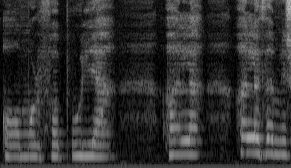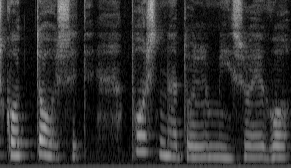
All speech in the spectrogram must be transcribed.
όμορφα πουλιά, αλλά, αλλά θα με σκοτώσετε. Πώς να τολμήσω εγώ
